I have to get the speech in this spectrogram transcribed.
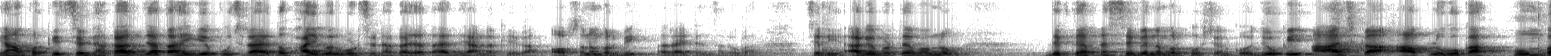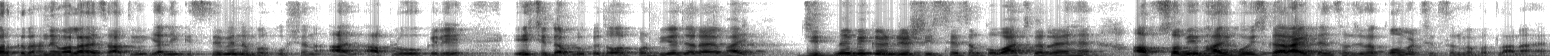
यहाँ पर किससे ढका जाता है, ये पूछ रहा है तो फाइबर बोर्ड से ढका जाता है, ध्यान रखिएगा। Option number B right answer होगा। चलिए, आगे बढ़ते हैं अब हम लोग। देखते हैं अपने सेवन नंबर क्वेश्चन को, जो कि आज का आप लोगों का होमवर्क रहने वाला है साथियों, यानी कि सेवन नंबर क्वेश्चन आज आप लोगों के लिए एच डब्ल्यू के दौर पर दिया जा रहा है भाई। जितने भी कैंडिडेट्स इस सेशन को वॉच कर रहे हैं, आप सभी भाई को इसका राइट आंसर जो है कमेंट सेक्शन में बतलाना है।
